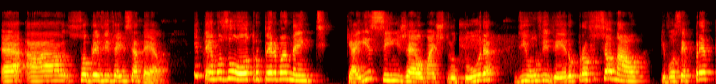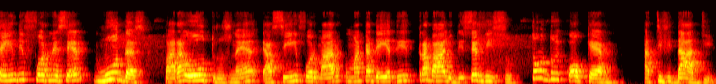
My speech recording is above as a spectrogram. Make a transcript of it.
é, a sobrevivência dela. E temos o outro permanente, que aí sim já é uma estrutura de um viveiro profissional, que você pretende fornecer mudas para outros, né? Assim formar uma cadeia de trabalho, de serviço. Todo e qualquer atividade,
